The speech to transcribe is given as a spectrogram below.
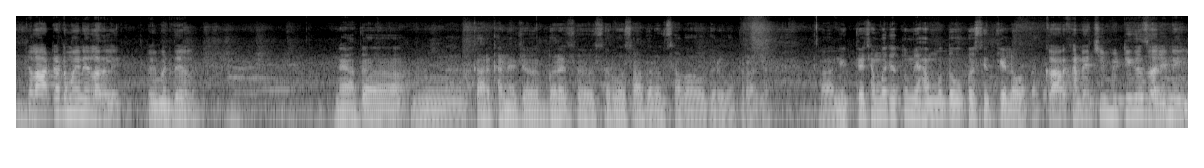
त्याला आठ आठ महिने लागले पेमेंट द्यायला. नाही आता अं, कारखान्याच्या बऱ्याच सर्वसाधारण सभा वगैरे होत राहिल्या. आणि त्याच्यामध्ये तुम्ही हा मुद्दा उपस्थित केला होता का? कारखान्याची मिटिंगच झाली नाही.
